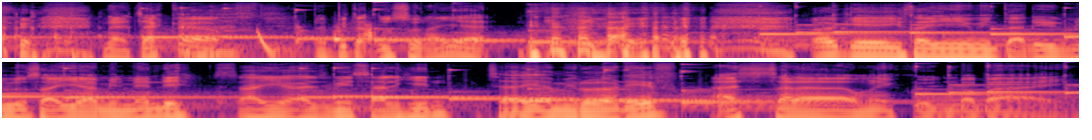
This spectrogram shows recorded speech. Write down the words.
Nak cakap Tapi tak tusun ayat. Okay Saya minta diri dulu Saya Amin Mendeh Saya Azmi Salihin. Saya Amirul Arif. Assalamualaikum. Bye bye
